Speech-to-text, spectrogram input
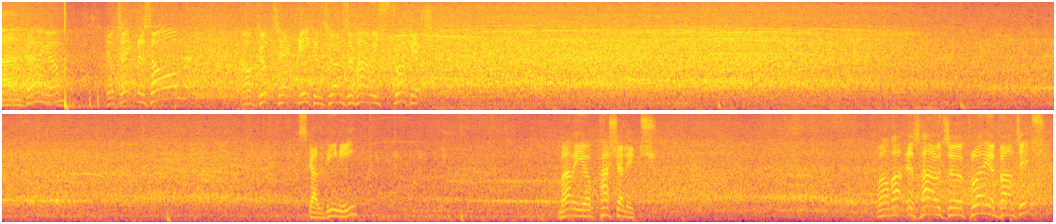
And Bellingham, he'll take this on. Oh, good technique in terms of how he struck it. Scalvini. Mario Pasalic. Well, that is how to play advantage.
